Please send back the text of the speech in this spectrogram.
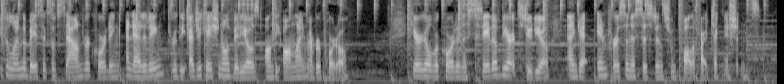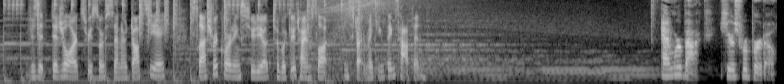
You can learn the basics of sound recording and editing through the educational videos on the online member portal. Here you'll record in a state-of-the-art studio and get in-person assistance from qualified technicians. Visit digitalartsresourcecenter.ca slash recording studio to book your time slot and start making things happen. And we're back. Here's Roberto.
